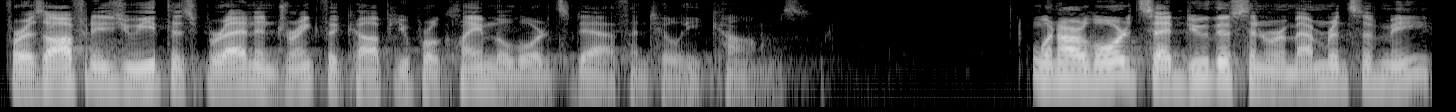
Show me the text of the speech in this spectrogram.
For as often as you eat this bread and drink the cup, you proclaim the Lord's death until he comes. When our Lord said, Do this in remembrance of me,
